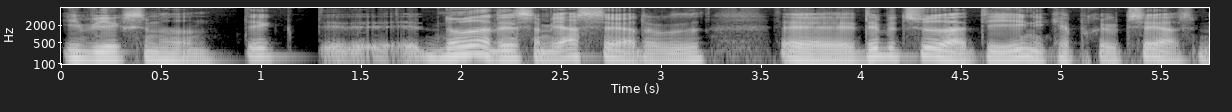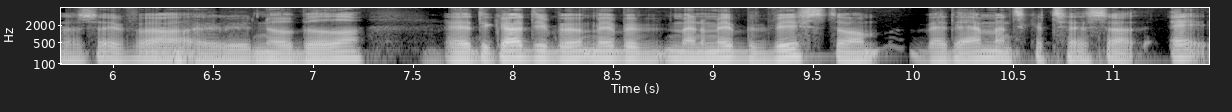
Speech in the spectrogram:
i virksomheden? Det, det, noget af det, som jeg ser derude, øh, det betyder, at de egentlig kan prioritere, som jeg sagde før, mm. øh, noget bedre. Øh, det gør, at de er med, man er mere bevidst om, hvad det er, man skal tage sig af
